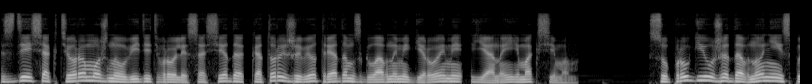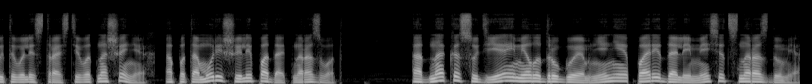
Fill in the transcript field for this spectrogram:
Здесь актера можно увидеть в роли соседа, который живет рядом с главными героями, Яной и Максимом. Супруги уже давно не испытывали страсти в отношениях, а потому решили подать на развод. Однако судья имела другое мнение, паре дали месяц на раздумья.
